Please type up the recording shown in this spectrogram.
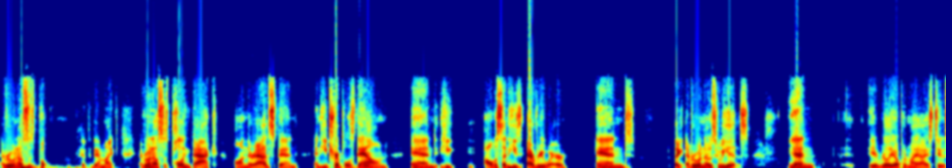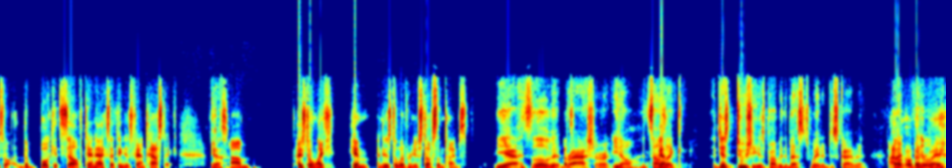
everyone else is pull hit the damn mic everyone else is pulling back on their ad spend and he triples down and he all of a sudden he's everywhere and like everyone knows who he is Yeah, and it really opened my eyes too so the book itself 10x i think is fantastic yes, um i just don't like him and his delivery of stuff sometimes yeah. It's a little bit That's- brash, or you know, it sounds Yeah. like just douchey is probably the best way to describe it. i don't know a you better know, way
